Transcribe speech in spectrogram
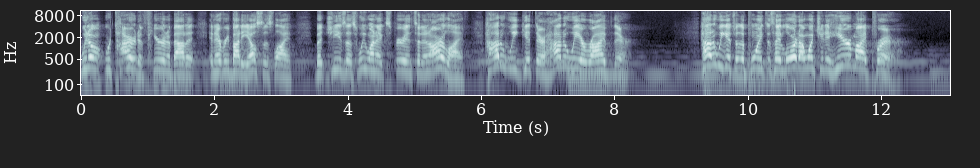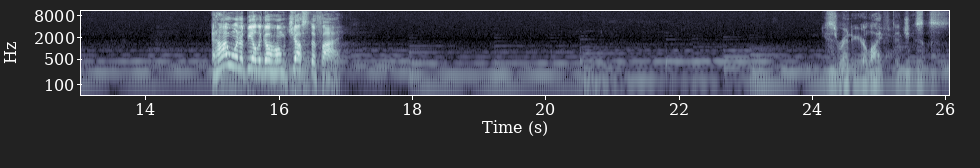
We don't, we're tired of hearing about it in everybody else's life. But Jesus, we want to experience it in our life. How do we get there? How do we arrive there? How do we get to the point to say, Lord, I want you to hear my prayer? And I want to be able to go home justified. Surrender your life to Jesus.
